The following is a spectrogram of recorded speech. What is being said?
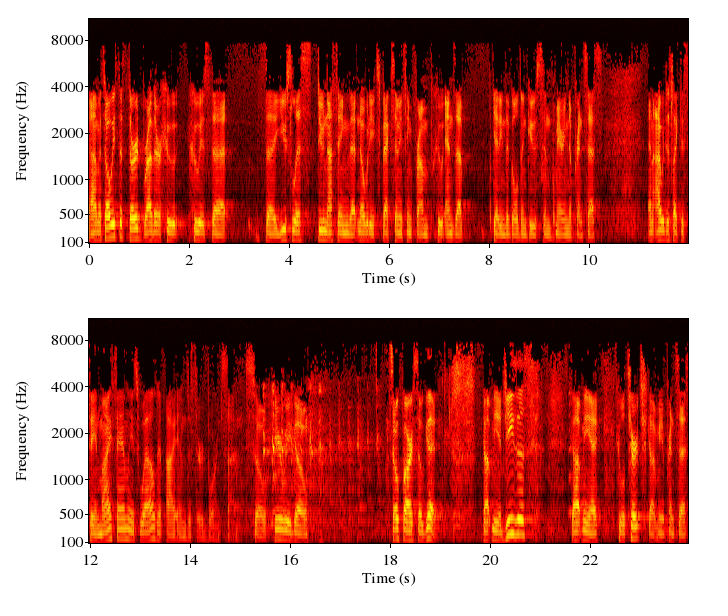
Um, it's always the third brother who who is the the useless, do nothing that nobody expects anything from, who ends up getting the golden goose and marrying the princess. And I would just like to say in my family as well that I am the third born son. So here we go. So far, so good. Got me a Jesus, got me a cool church, got me a princess.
